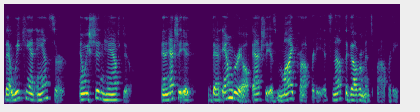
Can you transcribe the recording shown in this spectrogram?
that we can't answer and we shouldn't have to. And actually, it that embryo actually is my property. It's not the government's property.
